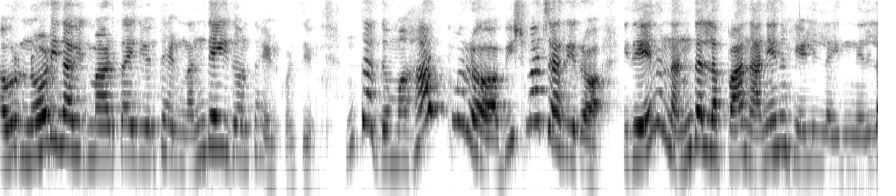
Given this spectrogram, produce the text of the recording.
ಅವ್ರು ನೋಡಿ ನಾವು ಇದು ಮಾಡ್ತಾ ಇದೀವಿ ಅಂತ ಹೇಳಿ ನಂದೇ ಇದು ಅಂತ ಹೇಳ್ಕೊಳ್ತೀವಿ. ಅಂಥದ್ದು ಮಹಾತ್ಮರು, ಭೀಷ್ಮಾಚಾರ್ಯರು. ಇದೇನು ನಂದಲ್ಲಪ್ಪ, ನಾನೇನು ಹೇಳಿಲ್ಲ ಇದನ್ನೆಲ್ಲ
